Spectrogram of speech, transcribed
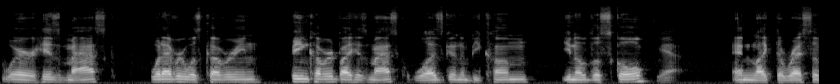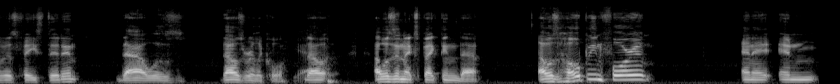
where his mask whatever was covering being covered by his mask was going to become you know the skull Yeah. and like the rest of his face didn't that was that was really cool Yeah. that i wasn't expecting that i was hoping for it and it and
